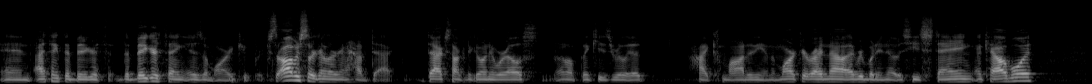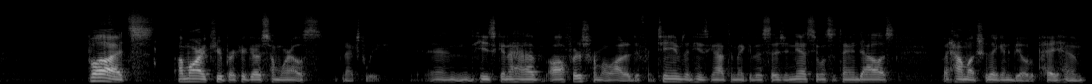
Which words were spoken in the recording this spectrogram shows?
and I think the bigger th- the bigger thing is Amari Cooper because obviously they're gonna have Dak. Dak's not gonna go anywhere else. I don't think he's really a high commodity in the market right now. Everybody knows he's staying a Cowboy, but Amari Cooper could go somewhere else next week. And he's going to have offers from a lot of different teams, and he's going to have to make a decision. Yes, he wants to stay in Dallas, but how much are they going to be able to pay him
